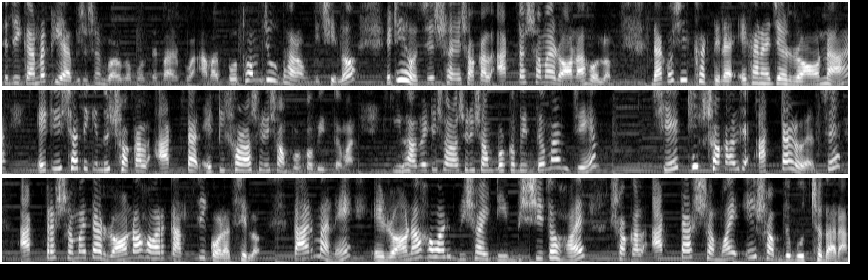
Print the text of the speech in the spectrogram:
সেটিকে আমরা ক্রিয়া বিশেষণ বর্গ বলতে পারব। আমার প্রথম যে উদাহরণটি ছিল, এটি হচ্ছে সকাল আটটার সময় রওনা হলো। দেখো শিক্ষার্থীরা, এখানে যে রওনা, এটির সাথে কিন্তু সকাল আটটার একটি সরাসরি সম্পর্ক বিদ্যমান। কীভাবে এটি সরাসরি সম্পর্ক বিদ্যমান? যে সে ঠিক সকাল যে আটটা রয়েছে, আটটার সময় তার রওনা হওয়ার কাজটি করেছিল। তার মানে এই রওনা হওয়ার বিষয়টি বিস্মিত হয় সকাল আটটার সময় এই শব্দগুচ্ছ দ্বারা।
